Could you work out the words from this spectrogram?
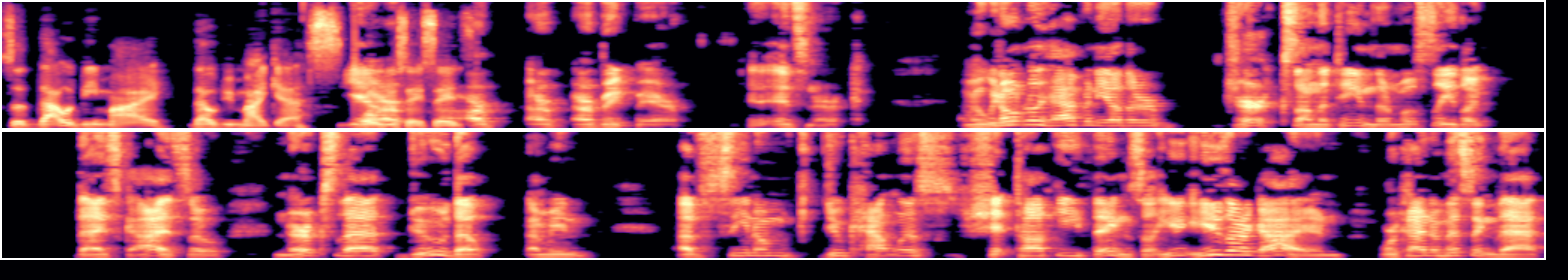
So that would be my that would be my guess. Yeah, what would our, you say, Sage? Our, our, our big bear. It's Nurk. I mean, we don't really have any other jerks on the team. They're mostly like nice guys. So Nurk's that dude that, I mean, I've seen him do countless shit talky things. So he, he's our guy and we're kind of missing that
